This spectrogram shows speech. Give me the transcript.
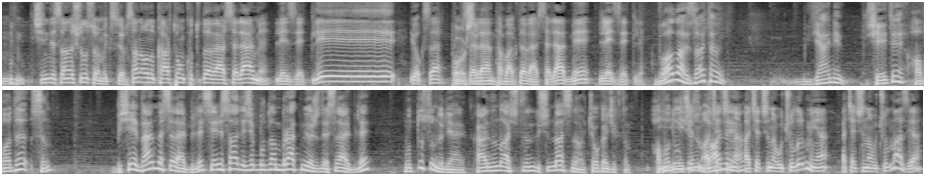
Şimdi sana şunu sormak istiyorum. Sana onu karton kutuda verseler mi lezzetli yoksa porselen, Porselen tabakta verseler mi lezzetli? Vallahi zaten yani şeyde havadasın. Bir şey vermeseler bile seni sadece buradan bırakmıyoruz deseler bile mutlusundur yani. Karnının açtığını düşünmezsin orada. Çok acıktım. Havada Niye uçuyorsun. canım, aç açına, aç açına uçulur mu ya? Aç açına uçulmaz ya.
